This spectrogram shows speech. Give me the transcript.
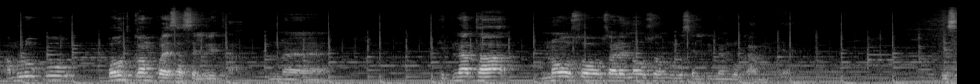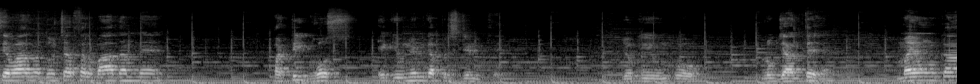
हम लोग को बहुत कम पैसा सैलरी था। कितना था? नौ सौ, साढ़े नौ सौ हम लोग सैलरी में हम लोग काम किया। इसके बाद में दो चार साल बाद हमने फट्टी घोष एक यूनियन का प्रेसिडेंट थे, जो कि उनको लोग जानते हैं। मैं उनका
